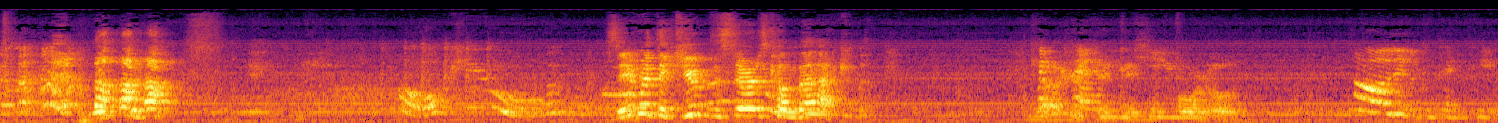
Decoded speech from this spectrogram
oh, cube. See, with the cube, the stairs come back. Now Companion cube. portal. Oh, little companion cube.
